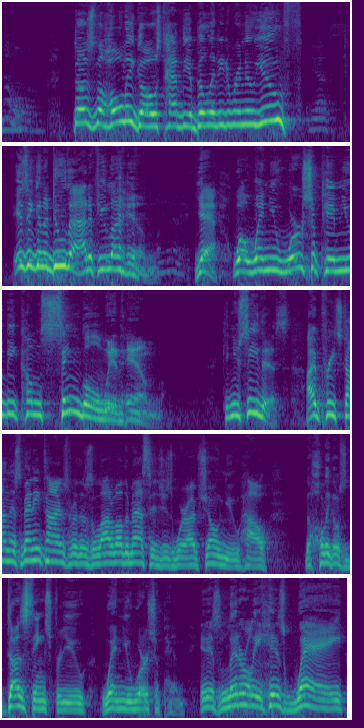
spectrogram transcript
No. does the Holy Ghost have the ability to renew youth? Yes. is he gonna do that if you let him? Yeah. Well when you worship him you become single with him. Can you see this? I've preached on this many times where there's a lot of other messages where I've shown you how the Holy Ghost does things for you when you worship him. It is literally his way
